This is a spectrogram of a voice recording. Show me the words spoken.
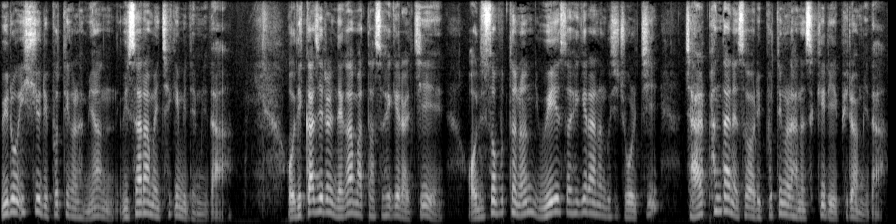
위로 이슈 reporting을 하면 윗사람의 책임이 됩니다. 어디까지를 내가 맡아서 해결할지 어디서부터는 위에서 해결하는 것이 좋을지 잘 판단해서 reporting을 하는 skill이 필요합니다.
